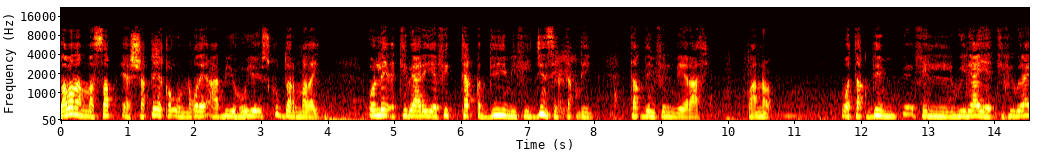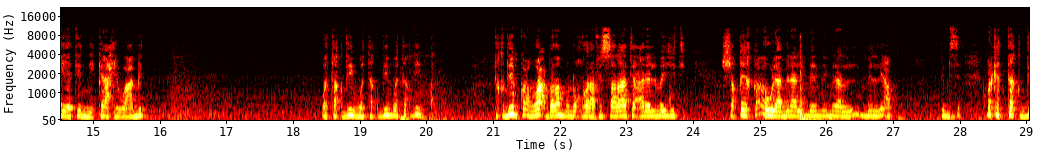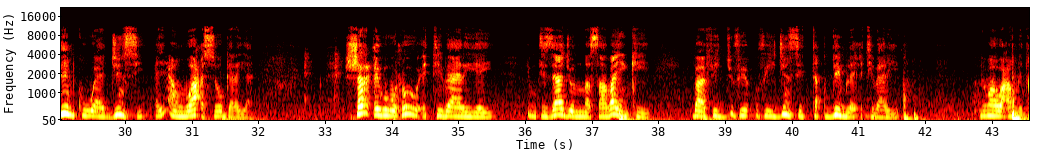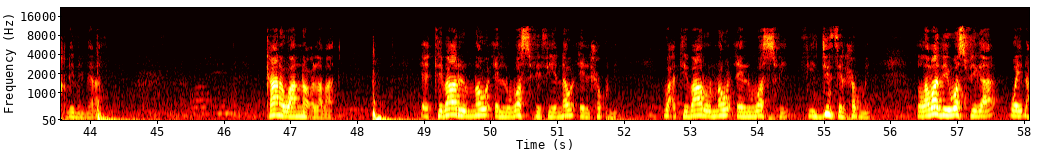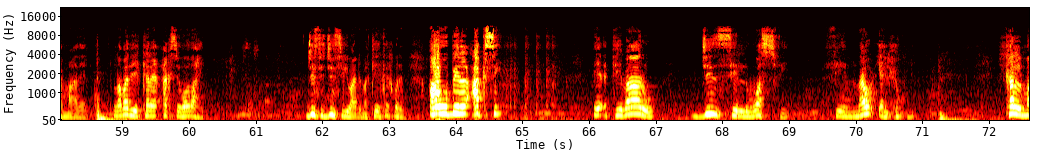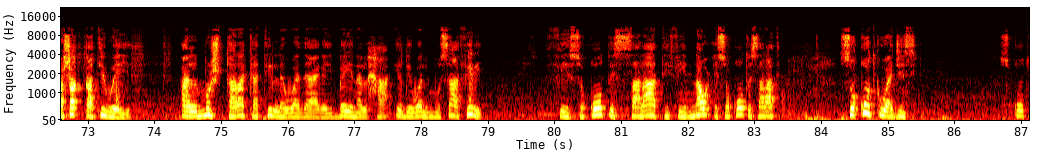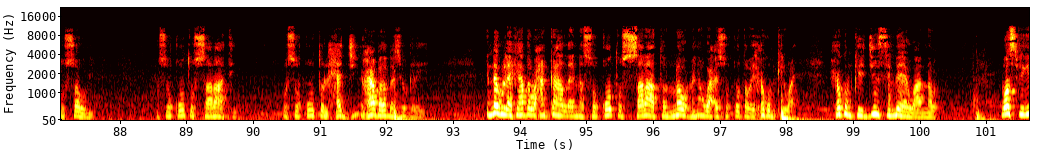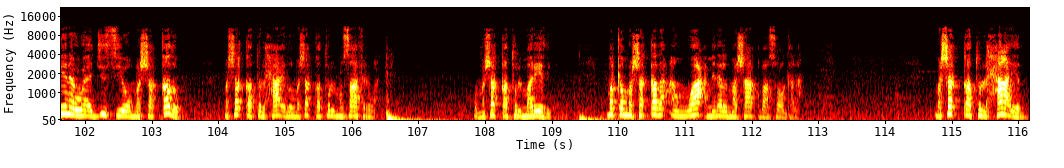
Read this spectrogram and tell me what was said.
labada nasab ee shaqiiqa uu noqday aabbiyi hooye isku darmaday oo la ictibaariya fi taqdiimi fi jinsi taqdiim. Taqdiim fi lmiiraathi waa nooc. Wa taqdiim fi lwilaayati fi wilaayati الnikaaxi waa mid. Wa taqdiim wa taqdiim wa taqdiim taqdiimku anwaac badan buu noqon karaa fi salaati cala almeyiti shaqiiqa awlaa min min liab marka taqdiimku waa jinsi ay anwaac soo galayaan. Sharcigu wuxuu ictibaariyey imtisaaju nasabaynkii baa fii jinsi taqdiim la ictibaariyey. Bima huwa cawn bitaqdiim almiiraad kaana waa nooc labaad ictibaaru nawci اlwasfi fi nawci اlxukmi wa ictibaaru nawci اlwasfi fi jinsi اlxukmi labadii wasfiga way dhammaadeen labadii kale cagsigood ahayd jinsi jinsigii baa dhima aw bilcagsi ictibaaru jinsi اlwasfi fi nawci اlxukmi kalmashaqati weeye almushtarakati la wadaagay bayna alxaa'idi wاlmusaafiri fi suquuطi الsalaati fi nawci suquuطi salaati suquudku waa jinsi suquuط الsawmi wa suquuط الsalaati wa suquuط اlxaji waxyaaba badan baa soo gelaya inagu laakiin hadda waxaan ka hadlaynaa suquuط الsalaat nawc min anwaaci suquuطa way xukumkii waay xukumkii jinsi mehe waa nawc wasfigiina waa jinsi oo mashaqadu mashaqaة اlxaa'id wa mashaqaة اlmusaafir waay wa mashaqaة اlmariidi marka mashaqada anwaac min almashaaq baa soo gala mashaqaة اlxaa'id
